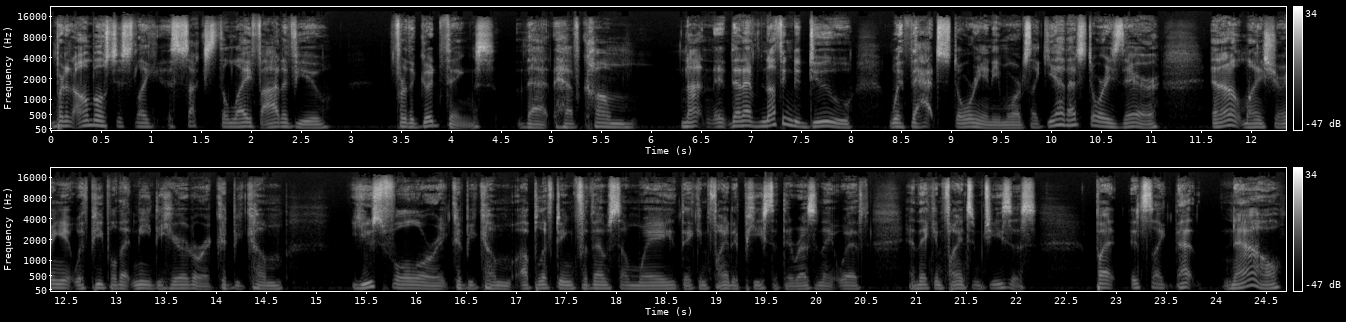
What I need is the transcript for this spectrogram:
but it almost just like sucks the life out of you for the good things that have come not that have nothing to do with that story anymore. It's like, yeah, that story's there, and I don't mind sharing it with people that need to hear it, or it could become useful, or it could become uplifting for them some way. They can find a piece that they resonate with, and they can find some Jesus. But it's like that now.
